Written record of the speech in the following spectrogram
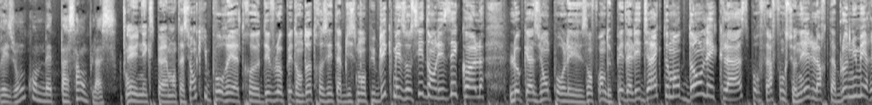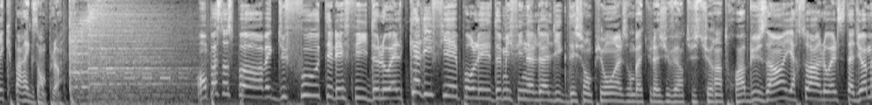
raison qu'on ne mette pas ça en place. Et une expérimentation qui pourrait être développée dans d'autres établissements publics, mais aussi dans les écoles. L'occasion pour les enfants de pédaler directement dans les classes pour faire fonctionner leur tableau numérique, par exemple. On passe au sport avec du foot et les filles de l'OL qualifiées pour les demi-finales de la Ligue des Champions. Elles ont battu la Juventus Turin 3 buts 1 hier soir à l'OL Stadium.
